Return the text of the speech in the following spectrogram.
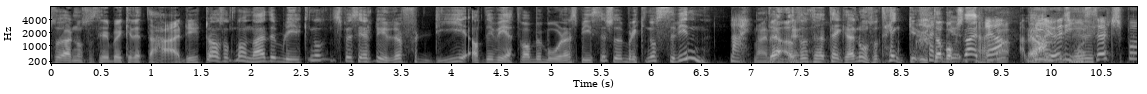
så er det noen som sier blir ikke dette her dyrt? da? sånt noe? Nei, det blir ikke noe spesielt dyrere fordi at de vet hva beboerne spiser, så det blir ikke noe svinn. Nei. Det, altså, tenker det er noen som tenker ut av boksen her. Ja, Ja. Gjør research på,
